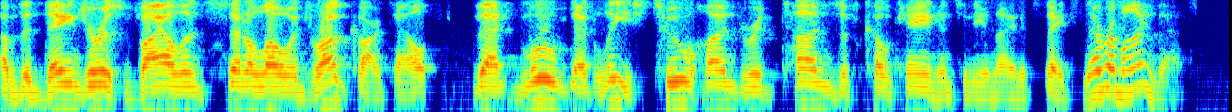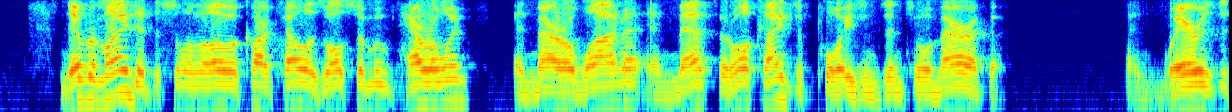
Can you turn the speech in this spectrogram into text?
of the dangerous, violent Sinaloa drug cartel that moved at least 200 tons of cocaine into the United States. Never mind that. Never mind that the Sinaloa cartel has also moved heroin and marijuana and meth and all kinds of poisons into America. And where is the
